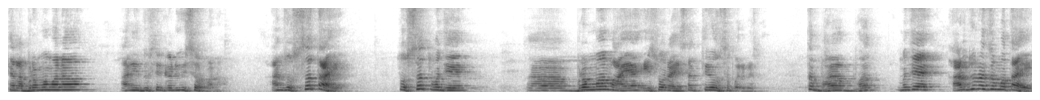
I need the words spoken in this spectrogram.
त्याला ब्रह्म म्हणावं आणि दुसरीकडे ईश्वर म्हणा. आणि जो सत आहे तो सत म्हणजे ब्रह्मा ब्रह्म माया ईश्वर आहे सा त्रिवंश परमेश्वर. तर भ भ म्हणजे अर्जुनाचं मत आहे.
